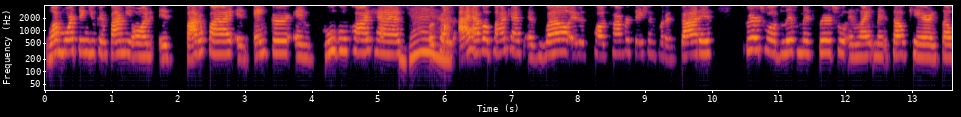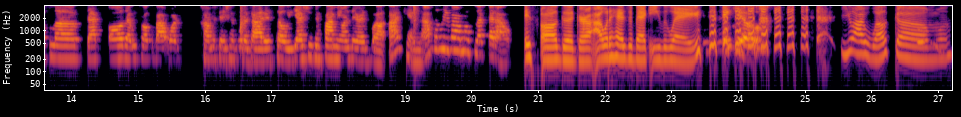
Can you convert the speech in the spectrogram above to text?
one more thing you can find me on is spotify and anchor and google podcast yes. because i have a podcast as well. It is called conversations with a goddess spiritual upliftment spiritual enlightenment self-care and self-love. That's all that we talk about on conversations with a goddess so yes you can find me on there as well i cannot believe i almost left that out it's all good, girl. I would have had your back either way. Thank you. you are welcome.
